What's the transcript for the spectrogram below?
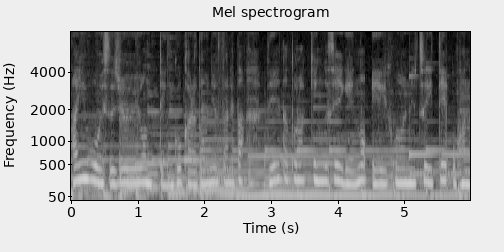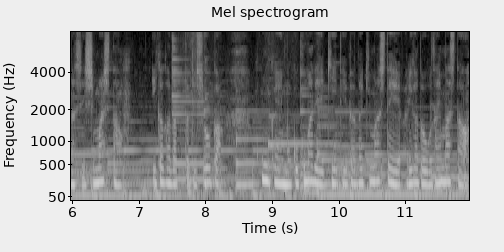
iOS14.5 から導入されたデータトラッキング制限の影響についてお話ししました。いかがだったでしょうか？今回もここまで聞いていただきましてありがとうございました、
